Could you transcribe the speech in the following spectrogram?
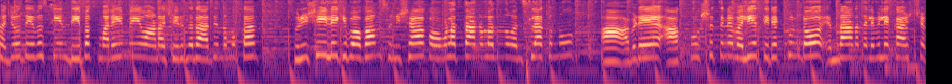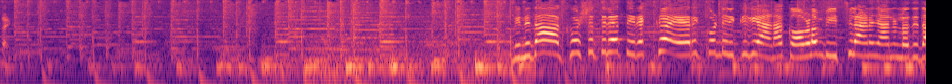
സജോ ദേവസ്യയും ദീപക് മലയമ്മയുമാണ് ചേരുന്നത്. ആദ്യം നമുക്ക് സുനിഷയിലേക്ക് പോകാം. സുനിഷ കോവളത്താണുള്ളതെന്ന് മനസ്സിലാക്കുന്നു. അവിടെ ആഘോഷത്തിന് വലിയ തിരക്കുണ്ടോ? എന്താണ് നിലവിലെ കാഴ്ചകൾ? വിനിത ആഘോഷത്തിന് തിരക്ക് ഏറിക്കൊണ്ടിരിക്കുകയാണ്. കോവളം ബീച്ചിലാണ് ഞാനുള്ളത്. ഇത്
